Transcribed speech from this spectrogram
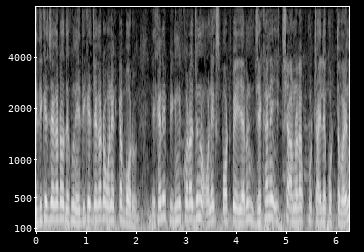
এদিকের জায়গাটাও দেখুন এদিকের জায়গাটা অনেকটা বড়। এখানে পিকনিক করার জন্য অনেক স্পট পেয়ে যাবেন, যেখানে ইচ্ছা আপনারা চাইলে করতে পারেন।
